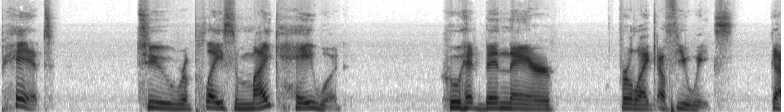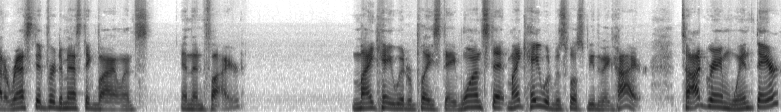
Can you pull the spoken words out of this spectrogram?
Pitt to replace Mike Haywood, who had been there for like a few weeks, got arrested for domestic violence, and then fired. Mike Haywood replaced Dave Wannstedt. Mike Haywood was supposed to be the big hire. Todd Graham went there,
